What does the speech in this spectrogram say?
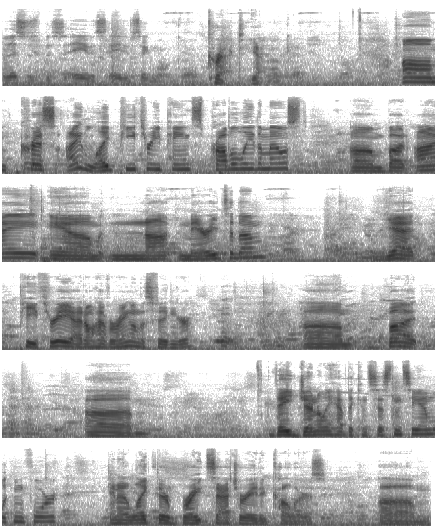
And this is this is Age of, Age of Sigmar, correct? Correct, yeah. Okay. Um, Chris, I like P3 paints probably the most, um, but I am not married to them yet. P3, I don't have a ring on this finger. Um, but um, they generally have the consistency I'm looking for, and I like their bright, saturated colors. Um,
